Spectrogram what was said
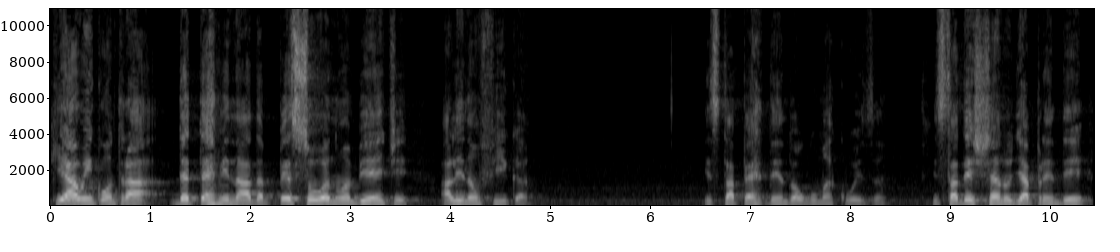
que, ao encontrar determinada pessoa no ambiente, ali não fica. Está perdendo alguma coisa. Está deixando de aprender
